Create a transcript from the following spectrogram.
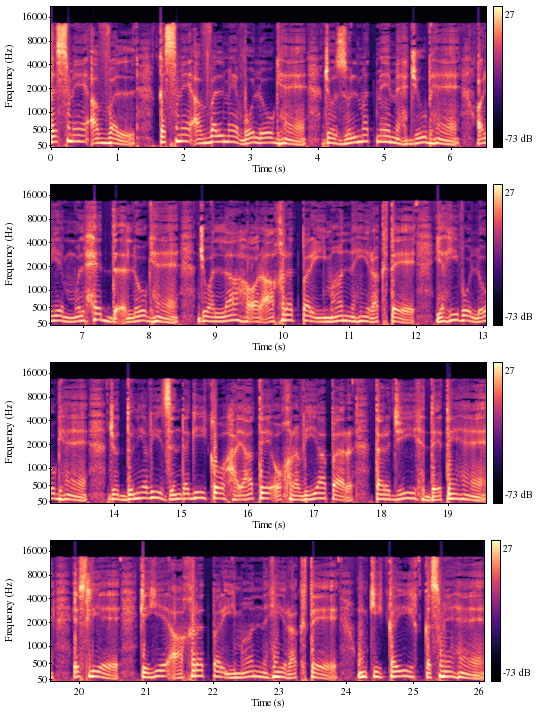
قسم اول قسم اول میں وہ لوگ ہیں جو ظلمت میں محجوب ہیں اور یہ ملحد لوگ ہیں جو اللہ اور آخرت پر ایمان نہیں رکھتے۔ یہی وہ لوگ ہیں جو دنیاوی زندگی کو حیات اخرویہ پر ترجیح دیتے ہیں۔ اس لیے کہ یہ آخرت پر ایمان نہیں رکھتے، ان کی کئی قسمیں ہیں۔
